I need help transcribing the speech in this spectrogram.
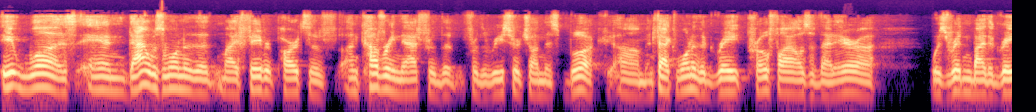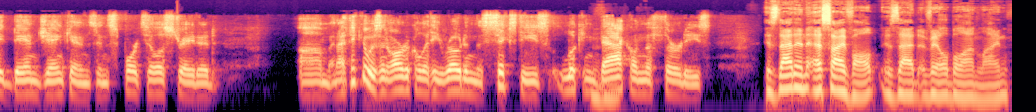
It was, and that was one of the my favorite parts of uncovering that for the for the research on this book. Um, in fact, one of the great profiles of that era was written by the great Dan Jenkins in Sports Illustrated. Um, and I think it was an article that he wrote in the 60s looking mm-hmm. back on the 30s. Is that an SI Vault? Is that available online?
